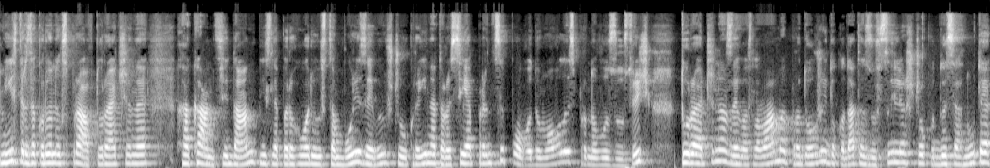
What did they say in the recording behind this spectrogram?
Міністр закордонних справ Туреччини Хакан Фідан після переговорів у Стамбулі заявив, що Україна та Росія принципово домовились про нову зустріч. Туреччина, за його словами, продовжує докладати зусилля, щоб досягнути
